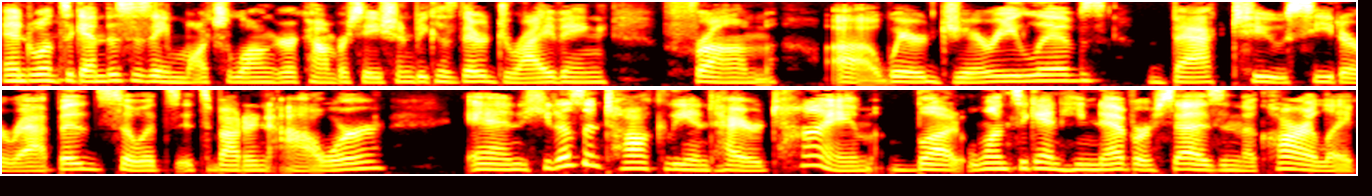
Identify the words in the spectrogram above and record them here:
And once again, this is a much longer conversation because they're driving from uh, where Jerry lives back to Cedar Rapids, so it's it's about an hour. And he doesn't talk the entire time, but once again, he never says in the car like,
